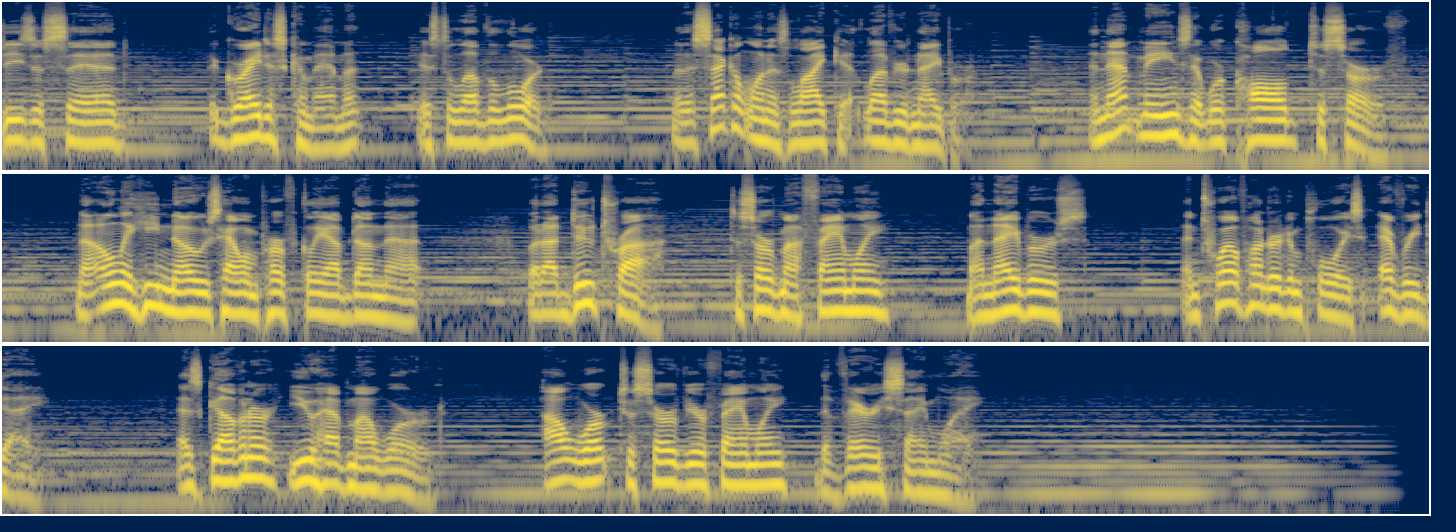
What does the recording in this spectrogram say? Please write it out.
Jesus said, The greatest commandment is to love the Lord. But the second one is like it love your neighbor. And that means that we're called to serve. Not only He knows how imperfectly I've done that, but I do try to serve my family, my neighbors, and 1,200 employees every day. As governor, you have my word. I'll work to serve your family the very same way.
